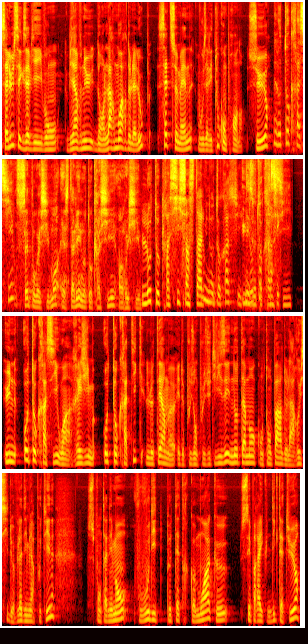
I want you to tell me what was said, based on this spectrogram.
Salut, c'est Xavier Yvon. Bienvenue dans l'armoire de la loupe. Cette semaine, vous allez tout comprendre sur l'autocratie. C'est progressivement installer une autocratie en Russie. L'autocratie s'installe. Une autocratie. Une autocratie. Une autocratie ou un régime autocratique, le terme est de plus en plus utilisé, notamment quand on parle de la Russie de Vladimir Poutine. Spontanément, vous vous dites peut-être comme moi que c'est pareil qu'une dictature,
